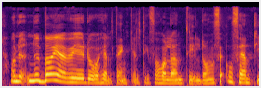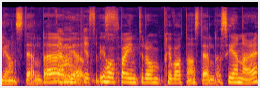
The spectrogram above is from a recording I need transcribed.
Och nu, nu, börjar vi ju då helt enkelt i förhållande till de offentliganställda. Ja, vi, vi hoppar in till de privatanställda senare.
